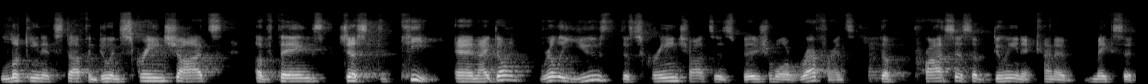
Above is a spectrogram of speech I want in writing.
looking at stuff and doing screenshots of things just to keep. And I don't really use the screenshots as visual reference. The process of doing it kind of makes it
